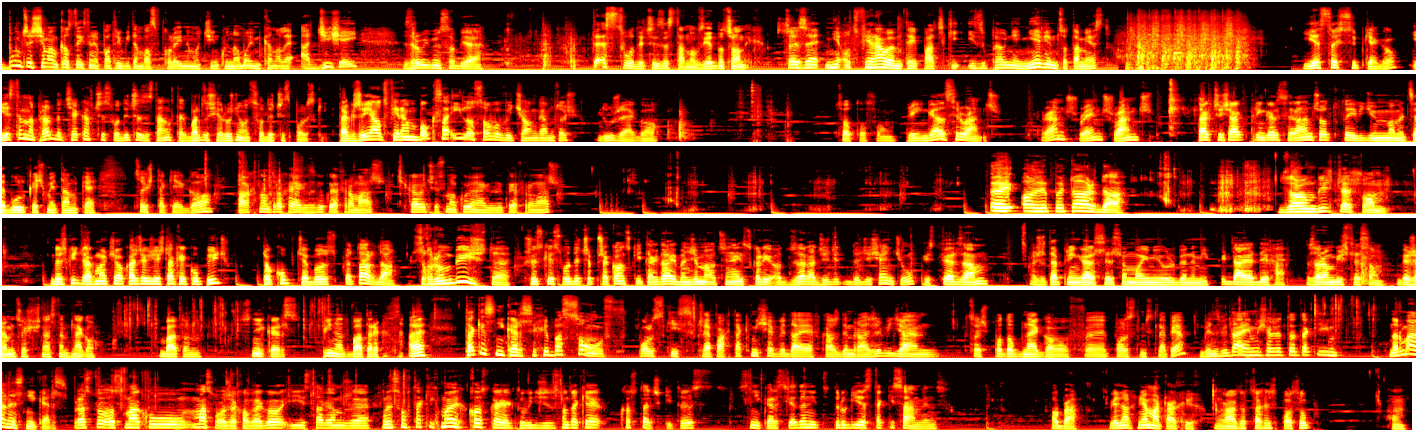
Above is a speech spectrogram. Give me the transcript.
Bum, cześć, siemanko, z tej strony Patryk, witam was w kolejnym odcinku na moim kanale, a dzisiaj zrobimy sobie test słodyczy ze Stanów Zjednoczonych. Szczerze, nie otwierałem tej paczki i zupełnie nie wiem, co tam jest. Jest coś sypkiego. Jestem naprawdę ciekaw, czy słodycze ze Stanów tak bardzo się różnią od słodyczy z Polski. Także ja otwieram boksa i losowo wyciągam coś dużego. Co to są? Pringles Ranch. Ranch, ranch, ranch. Tak czy siak, Pringles Rancho. Tutaj widzimy, mamy cebulkę, śmietankę, coś takiego. Pachną trochę jak zwykłe fromage. Ciekawe, czy smakują jak zwykłe fromage. Ej, ale petarda! Zarąbiste są. Bez kitu, jak macie okazję gdzieś takie kupić, to kupcie, bo jest petarda. Zarąbiste! Wszystkie słodycze, przekąski i tak dalej będziemy oceniać w skali od 0 do 10 i stwierdzam, że te Pringlesy są moimi ulubionymi. I daję dycha. Zarąbiste są. Bierzemy coś następnego. Baton, Snickers, Peanut Butter, ale takie Snickersy chyba są w polskich sklepach, tak mi się wydaje w każdym razie. Widziałem coś podobnego w polskim sklepie, więc wydaje mi się, że to taki normalny Snickers. Po prostu o smaku masła orzechowego i stawiam, że one są w takich małych kostkach, jak tu widzicie, to są takie kosteczki. To jest Snickers jeden i drugi jest taki sam, więc... Dobra, jednak nie ma takich. Ale to w taki sposób. Hmm,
